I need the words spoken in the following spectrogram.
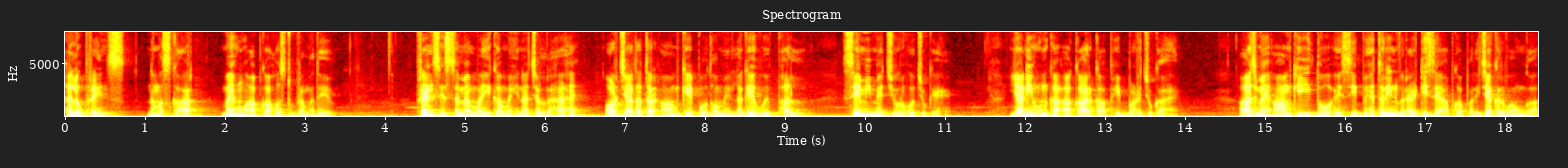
हेलो फ्रेंड्स, नमस्कार। मैं हूँ आपका होस्ट ब्रह्मदेव। फ्रेंड्स, इस समय मई का महीना चल रहा है और ज़्यादातर आम के पौधों में लगे हुए फल सेमी मैच्योर हो चुके हैं। यानी उनका आकार काफ़ी बढ़ चुका है। आज मैं आम की दो ऐसी बेहतरीन वैरायटी से आपका परिचय करवाऊँगा,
